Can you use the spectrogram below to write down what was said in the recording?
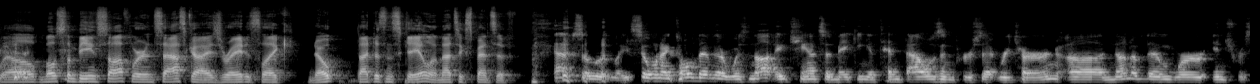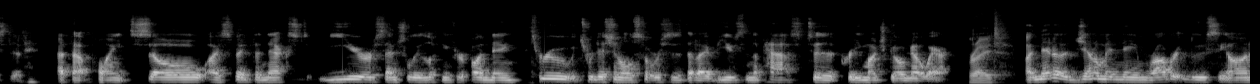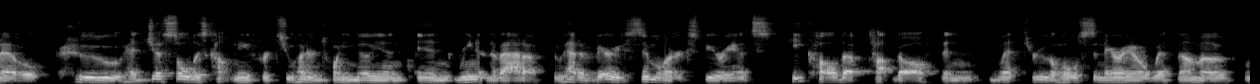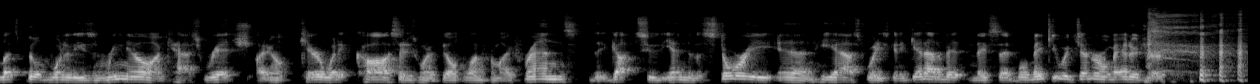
well, most of them being software and SaaS guys, right? It's like, nope, that doesn't scale and that's expensive. Absolutely. So when I told them there was not a chance of making a 10,000% return, uh, none of them were interested at that point. So I spent the next year essentially looking for funding through traditional sources that I've used in the past to pretty much go nowhere. Right. I met a gentleman named Robert Luciano who had just sold his company for 220 million in Reno, Nevada, who had a very similar experience. He called up Top Golf and went through the whole scenario with them of let's build one of these in Reno. I'm cash rich. I don't care what it costs. I just want to build one for my friends. They got to the end of the story and he asked what he's going to get out of it. And they said, We'll make you a general manager.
